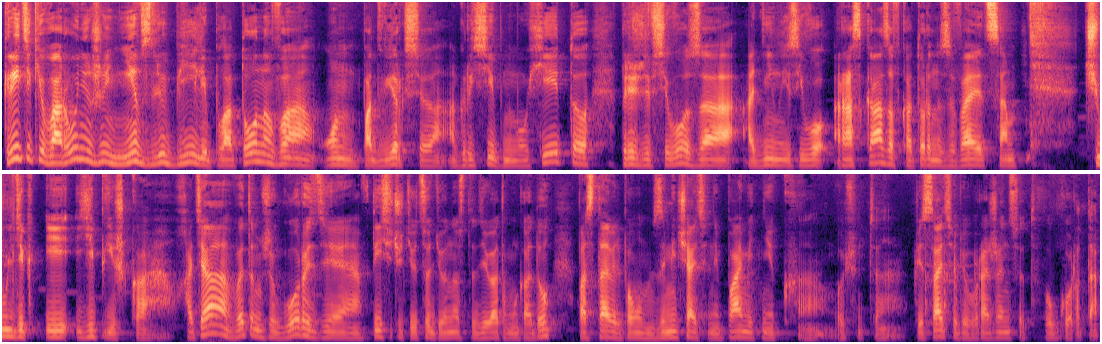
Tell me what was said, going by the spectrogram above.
Критики в Воронеже не взлюбили Платонова, он подвергся агрессивному хейту, прежде всего за один из его рассказов, который называется Чульдик и Епишка. Хотя в этом же городе в 1999 году поставили, по-моему, замечательный памятник, а, в общем-то, писателю, уроженцу этого города.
